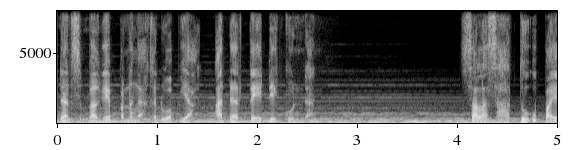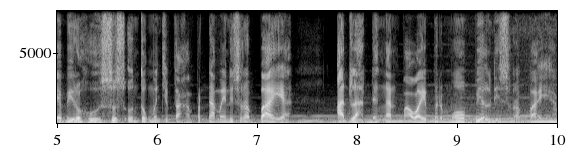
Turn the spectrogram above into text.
Dan sebagai penengah kedua pihak ada T.D. Kundan. Salah satu upaya biro khusus untuk menciptakan perdamaian di Surabaya adalah dengan pawai bermobil di Surabaya.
